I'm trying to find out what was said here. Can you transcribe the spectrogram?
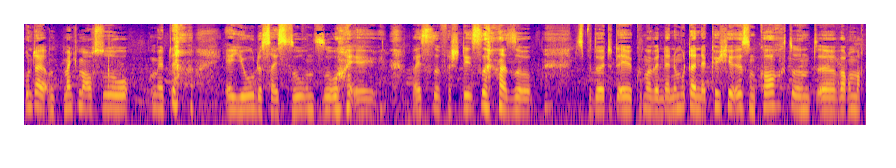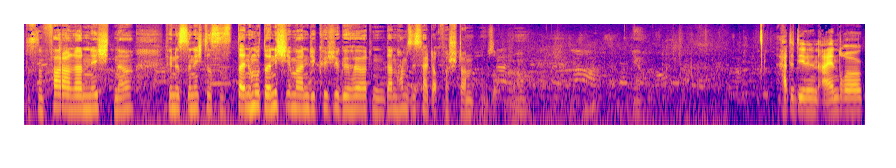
runter und manchmal auch so mit, ey, yo, das heißt so und so, ey, weißt du, verstehst du? Also, das bedeutet, ey, guck mal, wenn deine Mutter in der Küche ist und kocht und äh, warum macht das ein Pfarrer dann nicht, ne? Findest du nicht, dass es deine Mutter nicht immer in die Küche gehört? Und dann haben sie es halt auch verstanden, so, ne? Hattet ihr den Eindruck,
